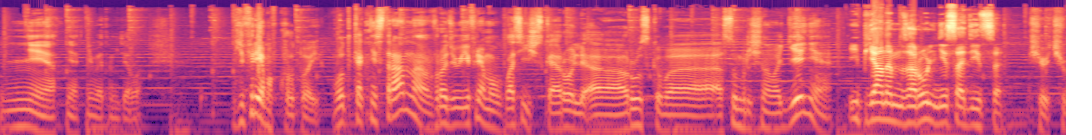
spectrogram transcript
Нет, нет, не в этом дело. Ефремов крутой. Вот как ни странно, вроде у Ефремова классическая роль э, русского сумрачного гения. И пьяным за руль не садится. Чё, чё,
